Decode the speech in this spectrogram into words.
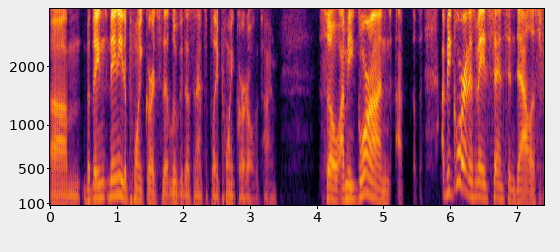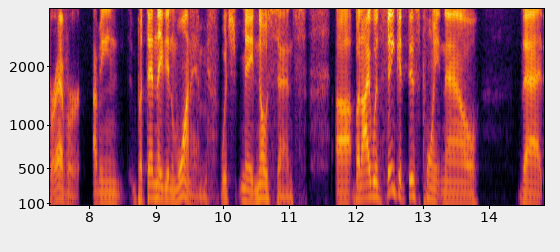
Um, but they they need a point guard so that Luka doesn't have to play point guard all the time. So I mean, Goran, I, I mean, Goran has made sense in Dallas forever. I mean, but then they didn't want him, which made no sense. Uh, but I would think at this point now that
